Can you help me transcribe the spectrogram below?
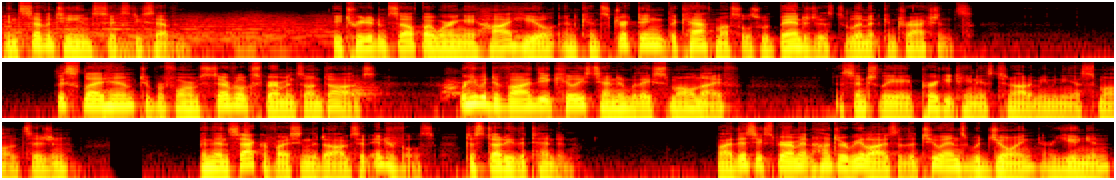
in 1767. He treated himself by wearing a high heel and constricting the calf muscles with bandages to limit contractions. This led him to perform several experiments on dogs, where he would divide the Achilles tendon with a small knife, essentially a percutaneous tenotomy, meaning a small incision, and then sacrificing the dogs at intervals to study the tendon. By this experiment, Hunter realized that the two ends would join, or union,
